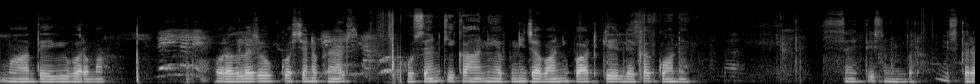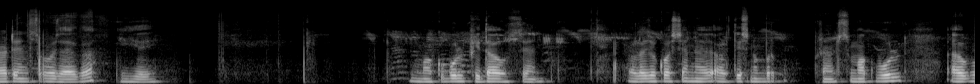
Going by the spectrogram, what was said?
महादेवी वर्मा। और अगला जो क्वेश्चन है फ्रेंड्स हुसैन की कहानी अपनी जवानी पाठ के लेखक कौन है? सैंतीस नंबर। इसका राइट आंसर हो जाएगा ये। मकबूल फिदा हुसैन। अगला जो क्वेश्चन है, अड़तीस नंबर। फ्रेंड्स मकबूल, अब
